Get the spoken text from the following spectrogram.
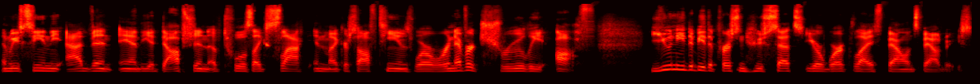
And we've seen the advent and the adoption of tools like Slack in Microsoft Teams where we're never truly off you need to be the person who sets your work life balance boundaries.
